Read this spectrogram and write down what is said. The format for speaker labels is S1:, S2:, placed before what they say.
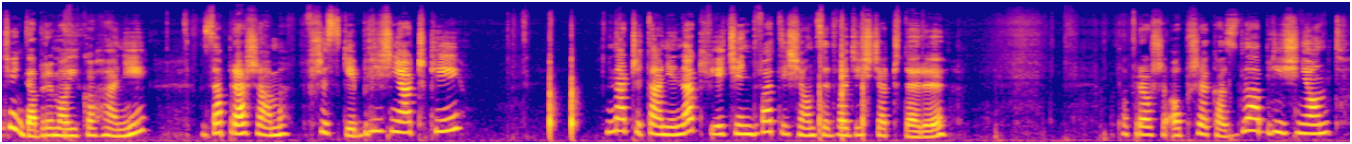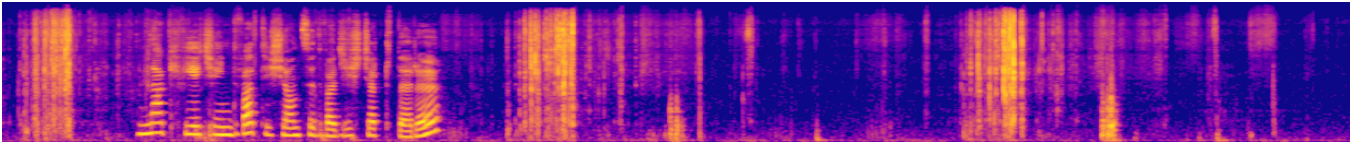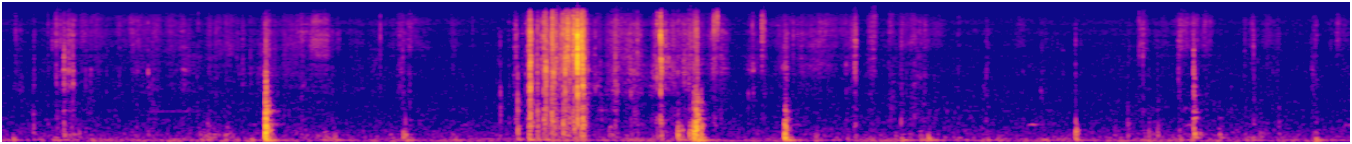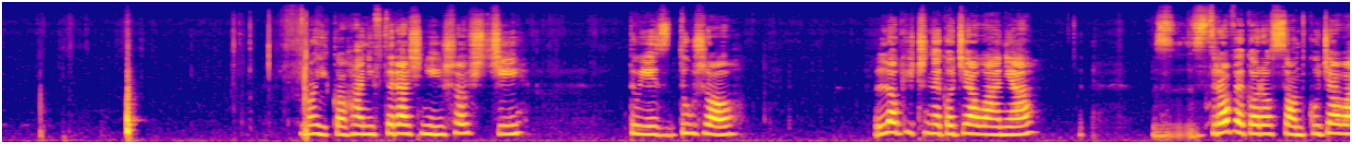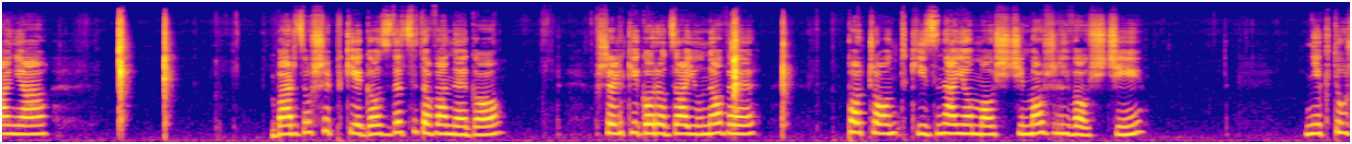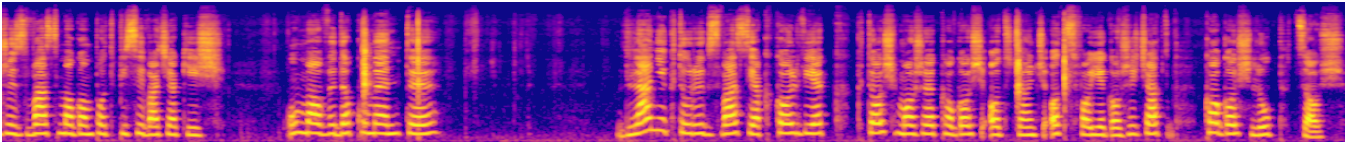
S1: Dzień dobry moi kochani. Zapraszam wszystkie bliźniaczki na czytanie na kwiecień 2024. Poproszę o przekaz dla bliźniąt na kwiecień 2024. Moi kochani, w teraźniejszości tu jest dużo logicznego działania, zdrowego rozsądku, działania bardzo szybkiego, zdecydowanego, wszelkiego rodzaju nowe początki, znajomości, możliwości. Niektórzy z Was mogą podpisywać jakieś umowy, dokumenty. Dla niektórych z Was, jakkolwiek ktoś może kogoś odciąć od swojego życia, kogoś lub coś.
